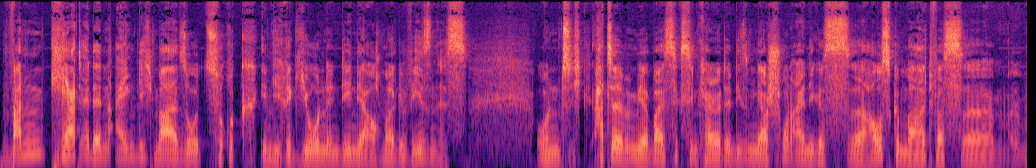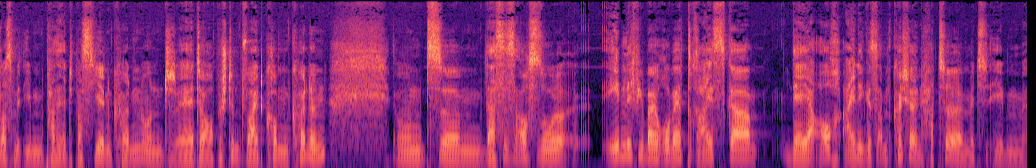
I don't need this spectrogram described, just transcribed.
wann kehrt er denn eigentlich mal so zurück in die Regionen, in denen er auch mal gewesen ist? Und ich hatte mir bei 16 Carat in diesem Jahr schon einiges äh, ausgemalt, was, äh, was mit ihm hätte passieren können und er hätte auch bestimmt weit kommen können. Und ähm, das ist auch so ähnlich wie bei Robert Dreisker der ja auch einiges am Köcheln hatte mit eben äh,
